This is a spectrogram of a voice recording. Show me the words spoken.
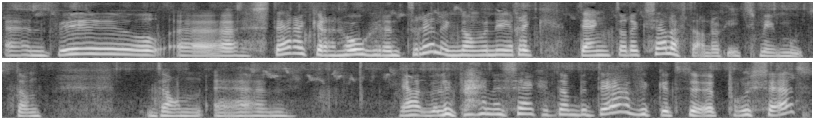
en veel uh, sterker en hoger in trilling dan wanneer ik denk dat ik zelf daar nog iets mee moet. Dan, dan uh, ja, wil ik bijna zeggen, dan bederf ik het uh, proces.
